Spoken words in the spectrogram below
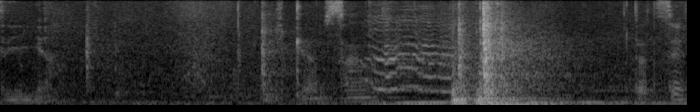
See ya. It goes out. That's it.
